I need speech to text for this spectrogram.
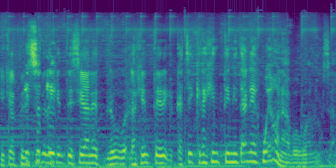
y que al principio que- la gente decía, la gente, ¿cachai? Que la gente en Italia es hueona, o sea,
